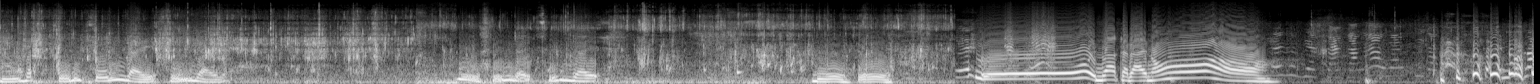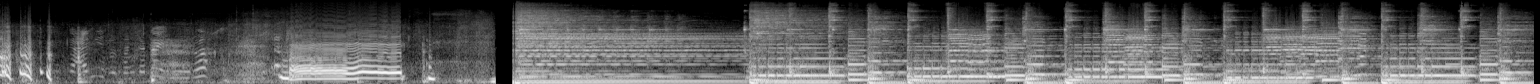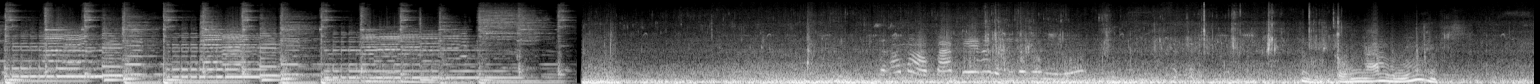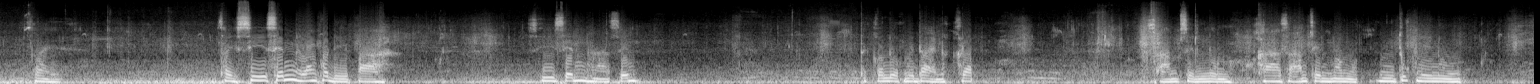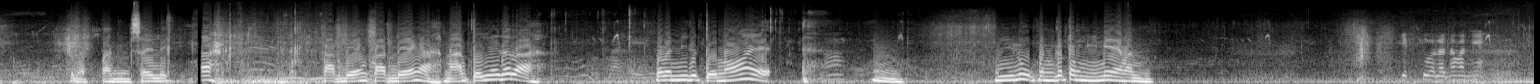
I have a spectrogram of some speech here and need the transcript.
นะครับฝูงฝูงใหญ่ฝูงใหญ่อู้ฝูงใหญ่ฝูงใหญ่โอ้โหโอ้ยว่ากระไดเนาะเออ ใส่ใส่ซีเซนในลังพอดีปลาซีเซนหาเซนแต่ก็เลือกไม่ได้นะครับสามเซนลงคาสามเซนมาหมด มีทุกเมนูสำหรับปลานิลไซส์เล็กปากแดงปากแดงอะหมานตัวใหญ่เท่าไหร่ว่ามันมีแต่ตัวน้อย อืมมีลูกมันก็ต้องมีแม่มัน เจ็ดตัวแล้วนะวันเนี้ย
